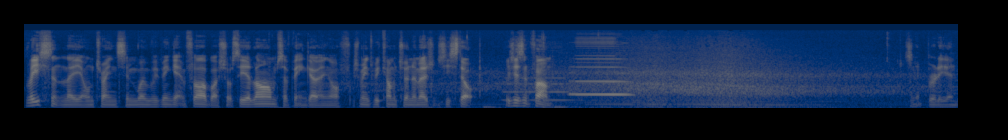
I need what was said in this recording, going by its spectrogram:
recently on train sim when we've been getting flyby shots, the alarms have been going off, which means we come to an emergency stop, which isn't fun. Isn't it brilliant?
